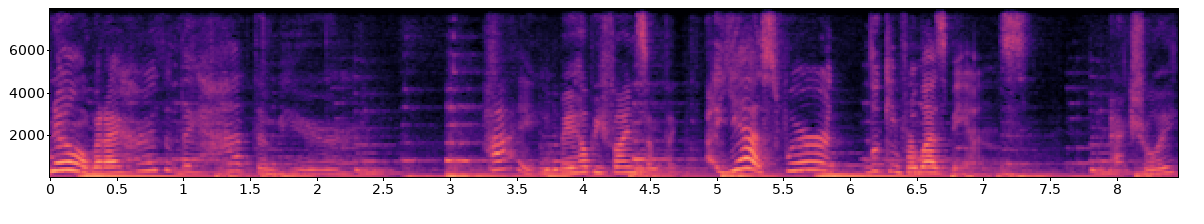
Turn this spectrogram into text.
No, but I heard that they had them here. Hi, may I help you find something? Uh, yes, we're looking for lesbians. Actually,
